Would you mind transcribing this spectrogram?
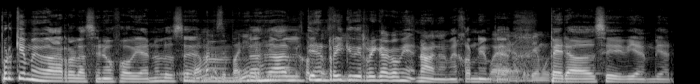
¿Por qué me agarró la xenofobia? No lo sé. No, los españoles no, tienen no, rica, comida. No, no, mejor ni en Bueno, pedo. pero sí, bien, bien.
